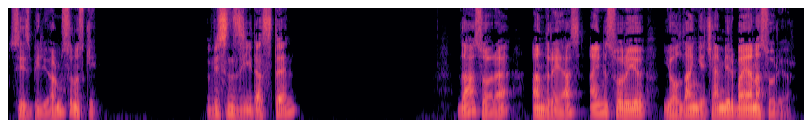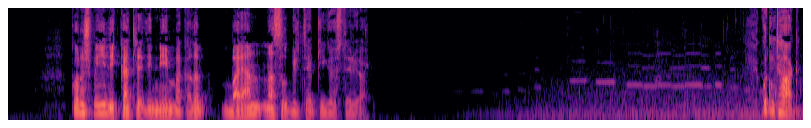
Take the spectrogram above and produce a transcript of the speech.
Siz biliyor musunuz ki? Wissen Sie das denn? Daha sonra Andreas aynı soruyu yoldan geçen bir bayana soruyor. Konuşmayı dikkatle dinleyin bakalım bayan nasıl bir tepki gösteriyor. Guten Tag.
